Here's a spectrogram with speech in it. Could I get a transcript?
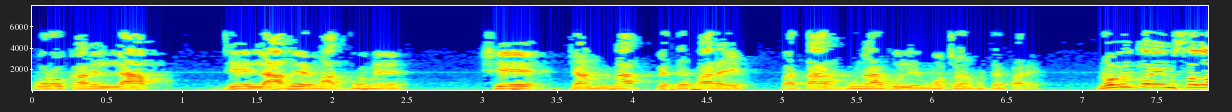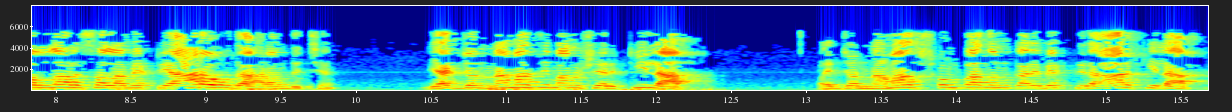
পরকারের লাভ, যে লাভের মাধ্যমে সে জান্নাত পেতে পারে বা তার গুণাগুলি মোচন হতে পারে। নবী করিম সাল্লাহ সাল্লাম একটি আরও উদাহরণ দিচ্ছেন। যে একজন নামাজি মানুষের কি লাভ? একজন নামাজ সম্পাদনকারী ব্যক্তির আর কি লাভ?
